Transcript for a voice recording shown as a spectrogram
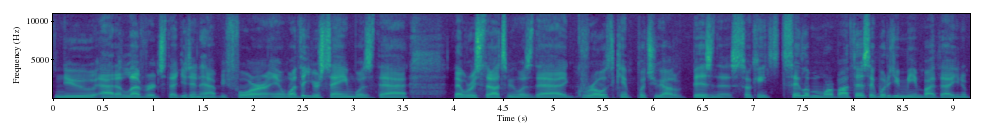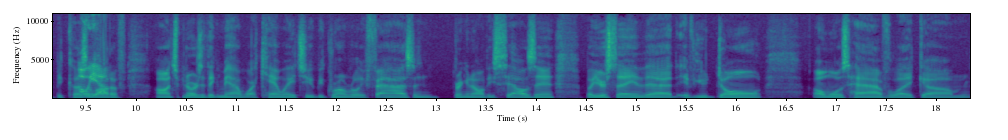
new added leverage that you didn't have before. And one thing you're saying was that that really stood out to me was that growth can put you out of business. So can you say a little more about this? Like, what do you mean by that? You know, because oh, a yeah. lot of entrepreneurs they think, man, I can't wait to be growing really fast and bringing all these sales in. But you're saying that if you don't almost have like um,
